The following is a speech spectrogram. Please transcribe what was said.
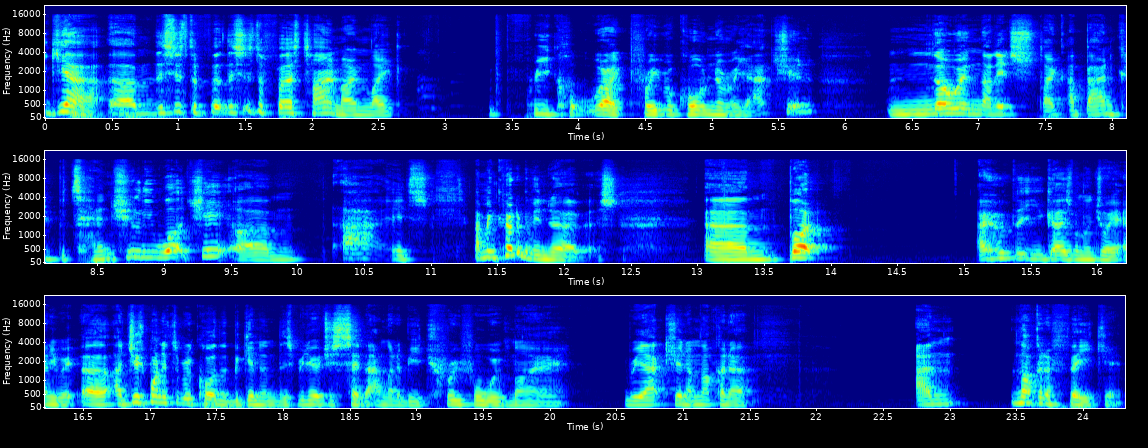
yeah, um, this is the this is the first time I'm like pre like pre-recording a reaction knowing that it's like a band could potentially watch it, um, ah, it's I'm incredibly nervous. Um, but I hope that you guys will enjoy it anyway. Uh, I just wanted to record the beginning of this video, just say that I'm going to be truthful with my reaction. I'm not gonna, I'm not gonna fake it.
